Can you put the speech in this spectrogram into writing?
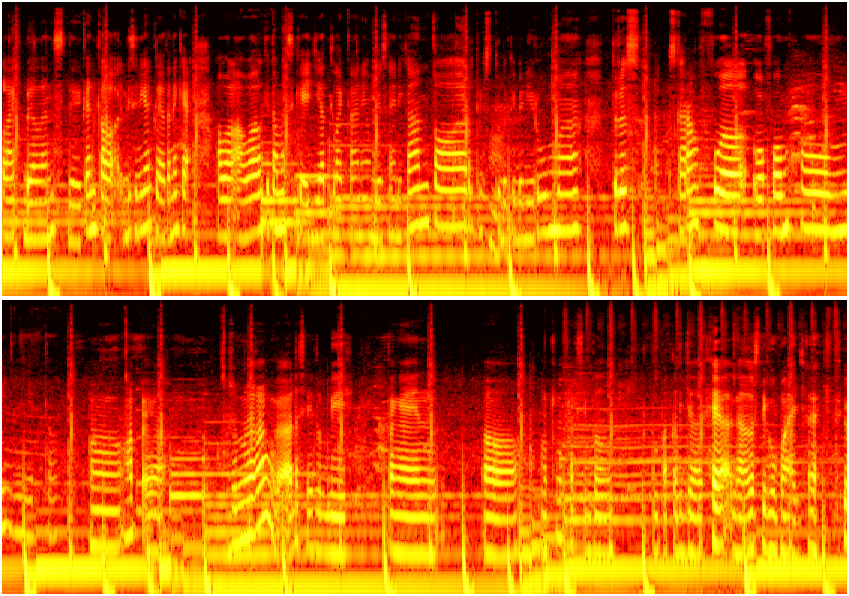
life balance deh. Kan kalau di sini kan kelihatannya kayak awal-awal kita masih kayak jet lag kan yang biasanya di kantor terus hmm. tiba-tiba di rumah terus sekarang full work from home gitu. Hmm, apa ya? Sebenarnya nggak ada sih lebih pengen uh, mungkin fleksibel tempat kerja. Kayak nggak harus di rumah aja gitu.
